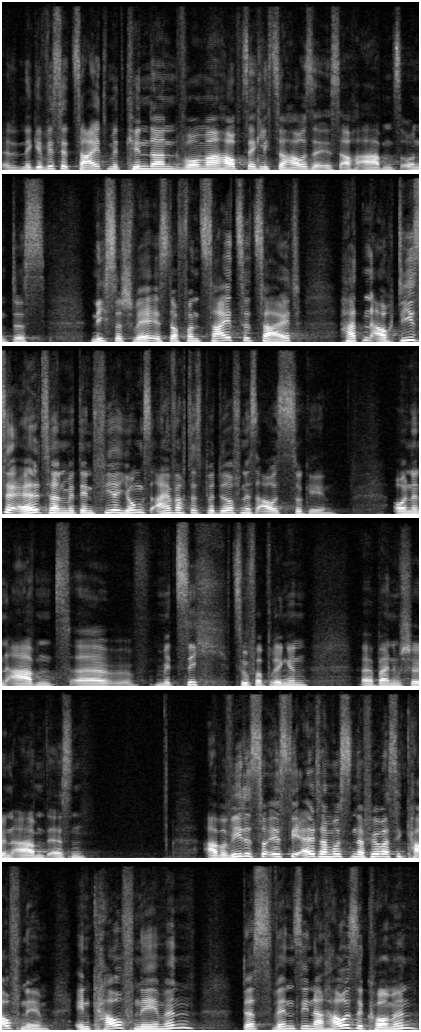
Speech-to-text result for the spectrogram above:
eine gewisse Zeit mit Kindern, wo man hauptsächlich zu Hause ist, auch abends. Und das nicht so schwer ist. Doch von Zeit zu Zeit hatten auch diese Eltern mit den vier Jungs einfach das Bedürfnis auszugehen und einen Abend äh, mit sich zu verbringen, äh, bei einem schönen Abendessen. Aber wie das so ist, die Eltern mussten dafür was in Kauf nehmen. In Kauf nehmen, dass wenn sie nach Hause kommen,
